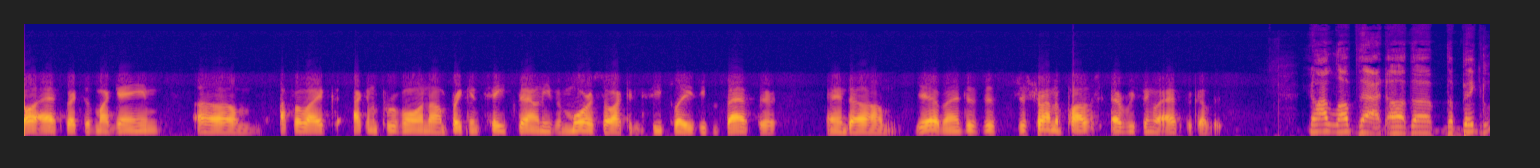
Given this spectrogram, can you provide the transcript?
all aspects of my game. Um, I feel like I can improve on um, breaking tape down even more, so I can see plays even faster. And um, yeah, man, just just just trying to polish every single aspect of it. You know, I love that. Uh, the the big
